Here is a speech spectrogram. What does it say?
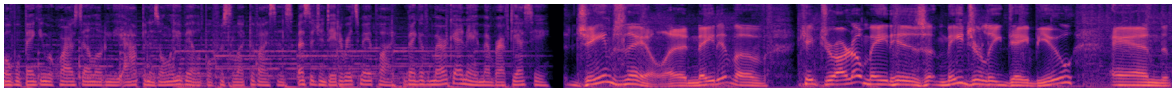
Mobile banking requires downloading the app and is only available for select devices. Message and data rates may apply. Bank of America and a member FDIC. James Naile, a native of Cape Girardeau, made his major league debut, and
